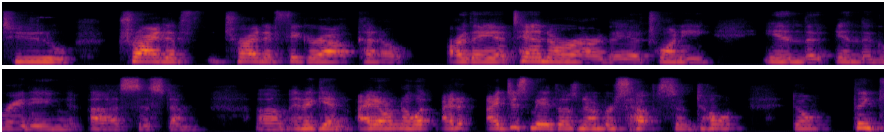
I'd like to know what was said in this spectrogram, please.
to try to try to figure out kind of are they a 10 or are they a 20 in the in the grading uh, system um, and again i don't know what I, I just made those numbers up so don't don't think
